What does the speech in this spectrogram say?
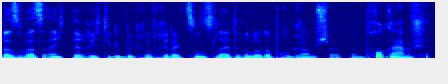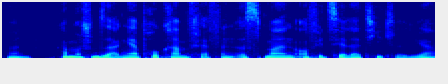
was, was ist eigentlich der richtige Begriff? Redaktionsleiterin oder Programmchefin? Programmchefin, kann man schon sagen. Ja, Programmchefin ist mein offizieller Titel, ja.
